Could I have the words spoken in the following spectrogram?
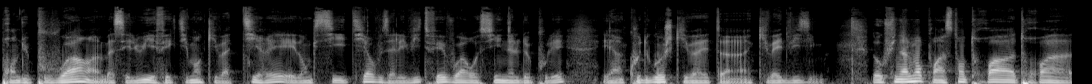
prend du pouvoir, bah c'est lui effectivement qui va tirer et donc s'il tire, vous allez vite fait voir aussi une aile de poulet et un coup de gauche qui va être qui va être visible. Donc finalement pour l'instant trois trois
